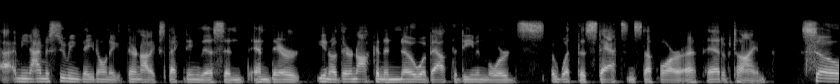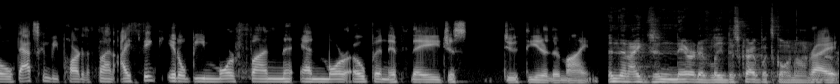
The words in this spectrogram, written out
i mean i'm assuming they don't they're not expecting this and and they're you know they're not going to know about the demon lords what the stats and stuff are ahead of time so that's going to be part of the fun i think it'll be more fun and more open if they just do theater of their mind and then I can narratively describe what's going on. Right.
